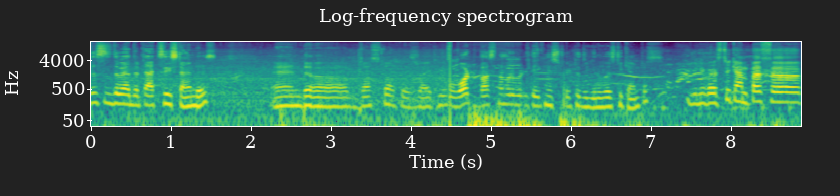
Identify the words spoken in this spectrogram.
this is the where the taxi stand is and uh, bus stop is right here what bus number will take me straight to the university campus University campus, uh,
